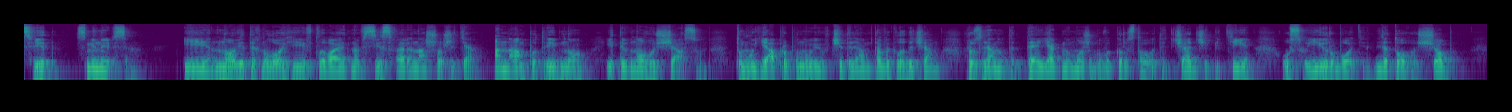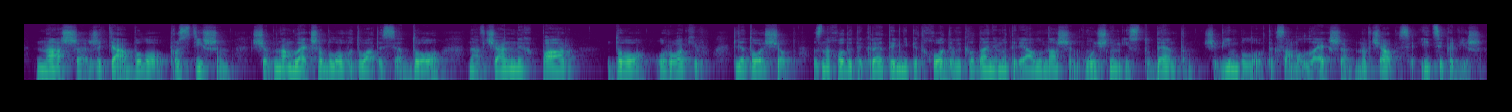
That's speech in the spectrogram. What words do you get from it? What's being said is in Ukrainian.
Світ змінився, і нові технології впливають на всі сфери нашого життя. А нам потрібно йти в ногу з часом. Тому я пропоную вчителям та викладачам розглянути те, як ми можемо використовувати чат GPT у своїй роботі для того, щоб наше життя було простішим, щоб нам легше було готуватися до навчальних пар, до уроків, для того, щоб знаходити креативні підходи викладання матеріалу нашим учням і студентам, щоб їм було так само легше навчатися і цікавіше.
